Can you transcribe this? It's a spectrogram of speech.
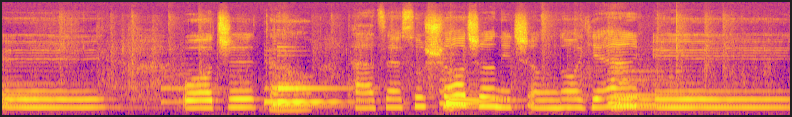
语，我知道。他在诉说着你承诺言语。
